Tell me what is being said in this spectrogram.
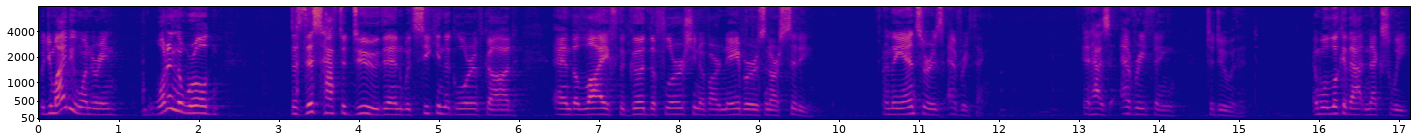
But you might be wondering what in the world does this have to do then with seeking the glory of God and the life, the good, the flourishing of our neighbors in our city? And the answer is everything. It has everything to do with it. And we'll look at that next week.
